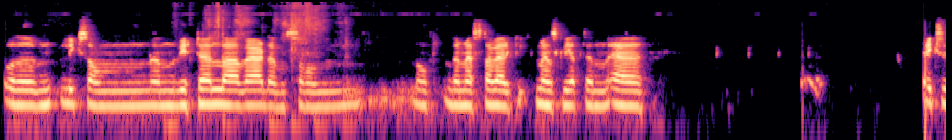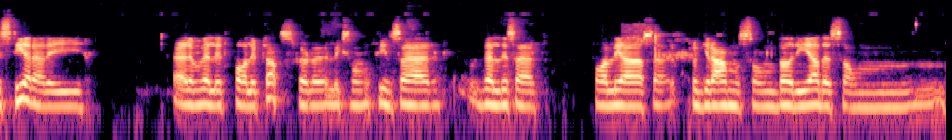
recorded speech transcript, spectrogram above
och den, liksom den virtuella världen som de, den mesta verk, mänskligheten är, existerar i är en väldigt farlig plats för det liksom finns så här väldigt så här farliga så här program som började som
